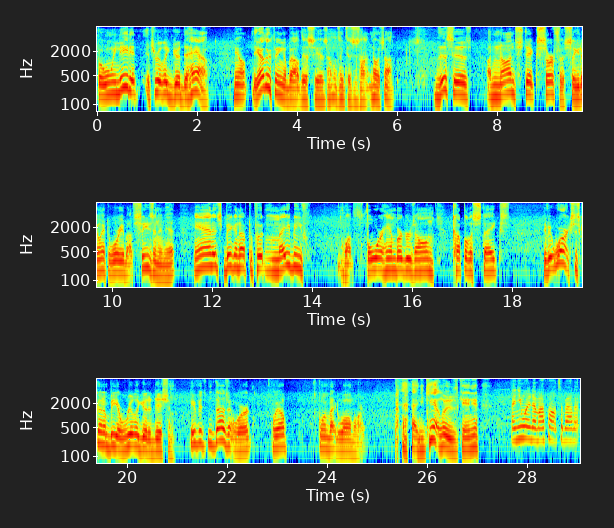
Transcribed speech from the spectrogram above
But when we need it, it's really good to have. Now, the other thing about this is, I don't think this is hot. No, it's not. This is a non-stick surface, so you don't have to worry about seasoning it. And it's big enough to put maybe, what, four hamburgers on, a couple of steaks. If it works, it's going to be a really good addition. If it doesn't work, well, going back to Walmart. you can't lose, can you? And you want to know my thoughts about it?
